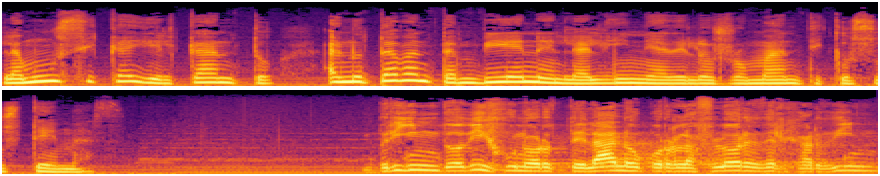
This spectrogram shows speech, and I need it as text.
La música y el canto anotaban también en la línea de los románticos sus temas. Brindo, dijo un hortelano, por las flores del jardín,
